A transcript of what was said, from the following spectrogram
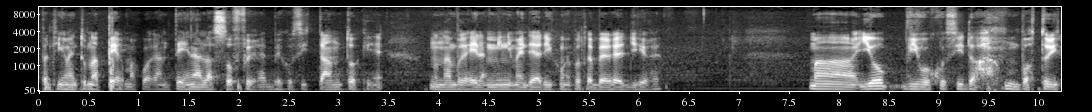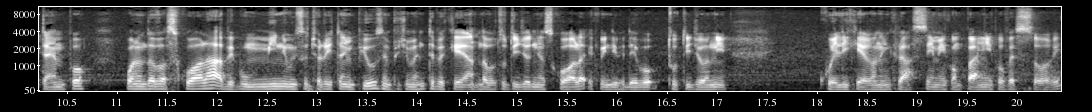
praticamente una perma quarantena, la soffrirebbe così tanto che non avrei la minima idea di come potrebbe reagire. Ma io vivo così da un botto di tempo. Quando andavo a scuola avevo un minimo di socialità in più semplicemente perché andavo tutti i giorni a scuola e quindi vedevo tutti i giorni quelli che erano in classe, i miei compagni, i professori.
